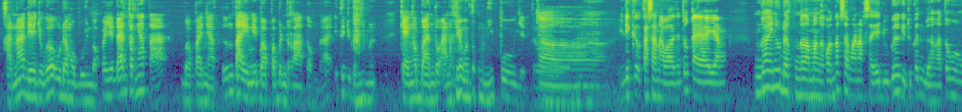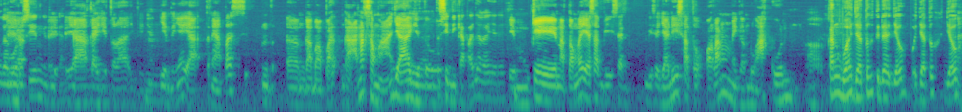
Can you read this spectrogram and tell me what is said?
karena dia juga udah ngubungin bapaknya dan ternyata bapaknya tuh entah ini bapak beneran atau enggak itu juga kayak ngebantu anaknya untuk menipu gitu Oh. Jadi kesan awalnya tuh kayak yang enggak ini udah nggak lama nggak kontak sama anak saya juga gitu kan udah nggak tahu nggak Iya. ngurusin gitu kan. ya kayak gitulah intinya intinya ya ternyata eh, nggak bapak nggak anak sama aja Iya, gitu Itu sindikat aja kayaknya deh. ya, mungkin atau enggak ya sa- bisa bisa jadi satu orang megang dua akun Oh, Kan buah jatuh tidak jauh, buah jatuh jauh.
